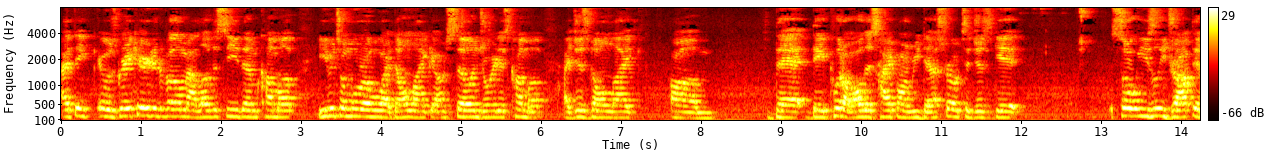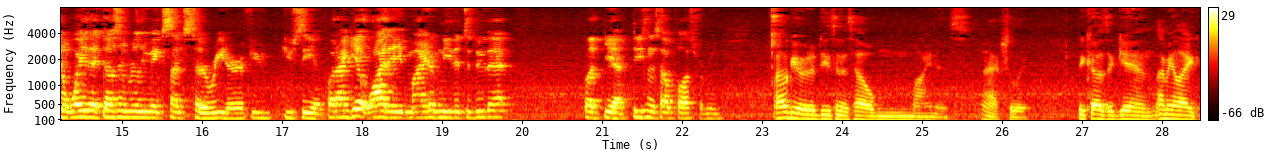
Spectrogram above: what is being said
I think it was great character development. I love to see them come up. Even Tomura, who I don't like, I'm still enjoying his come up. I just don't like um, that they put all this hype on Redestro to just get so easily dropped in a way that doesn't really make sense to the reader if you you see it. But I get why they might have needed to do that. But yeah, decent as hell plus for me. I'll give it a decent as hell minus, actually, because again, I mean, like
